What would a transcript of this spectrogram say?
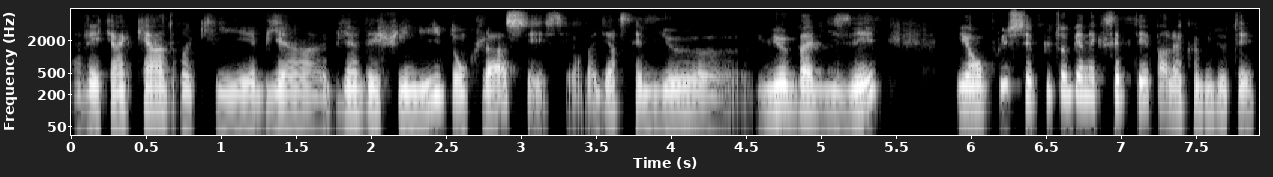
avec un cadre qui est bien, bien défini. Donc là, c'est, on va dire, c'est mieux, euh, mieux balisé. Et en plus, c'est plutôt bien accepté par la communauté,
